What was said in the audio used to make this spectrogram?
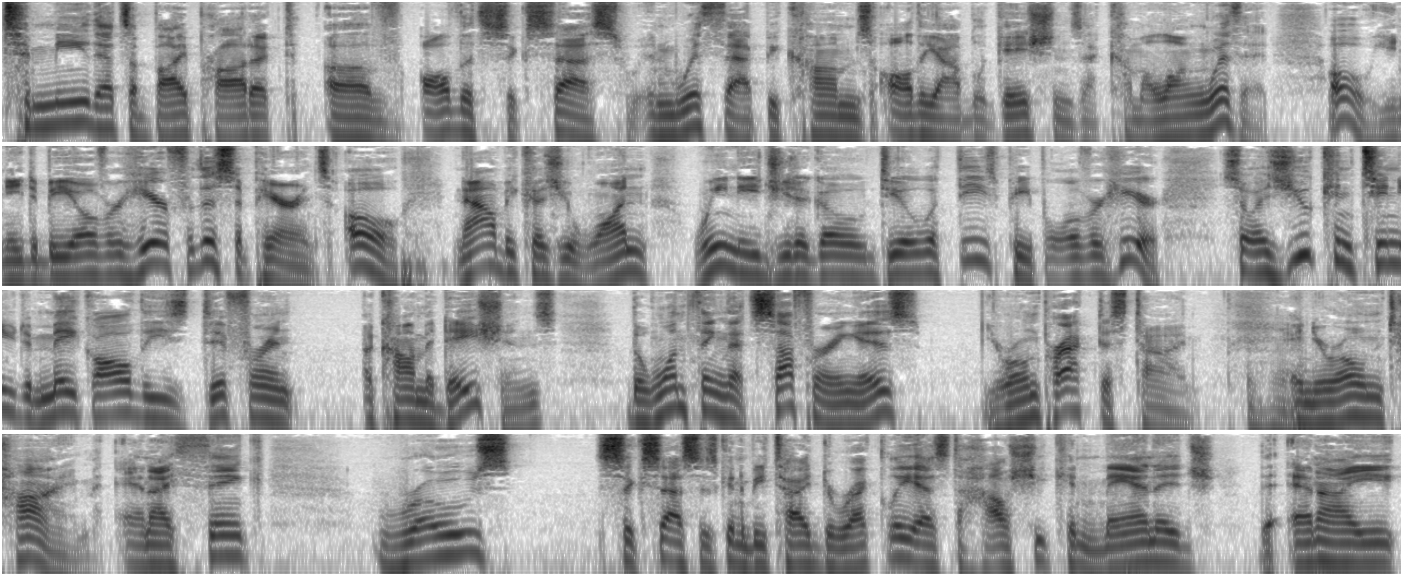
to me, that's a byproduct of all the success. And with that becomes all the obligations that come along with it. Oh, you need to be over here for this appearance. Oh, now because you won, we need you to go deal with these people over here. So as you continue to make all these different accommodations, the one thing that's suffering is your own practice time mm -hmm. and your own time. And I think Rose success is going to be tied directly as to how she can manage the NIE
